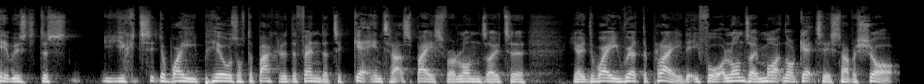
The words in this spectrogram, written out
it was just you could see the way he peels off the back of the defender to get into that space for Alonso to, you know, the way he read the play that he thought Alonso might not get to this to have a shot,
